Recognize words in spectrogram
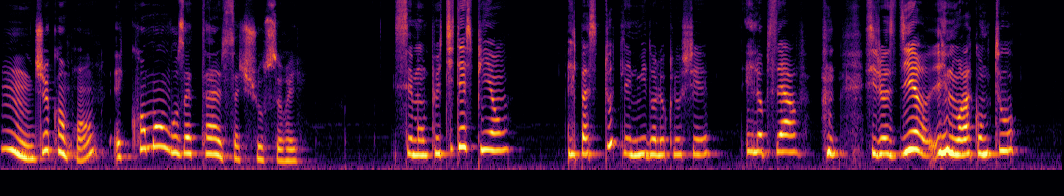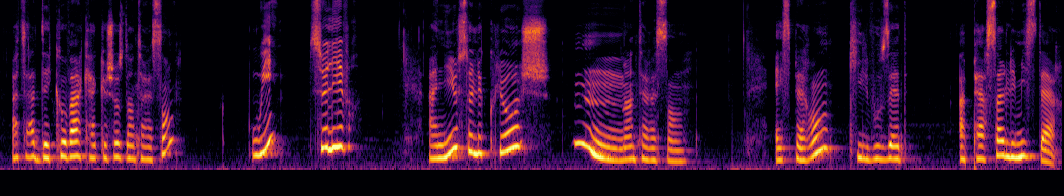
Hmm, je comprends. Et comment vous est-elle, cette chauve-souris? C'est mon petit espion. Il passe toutes les nuits dans le clocher. Et il observe. si j'ose dire, il me raconte tout. As-tu découvert quelque chose d'intéressant? Oui, ce livre. Un livre sur le cloche? Hmm, intéressant. Espérons qu'il vous aide à percer le mystère.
